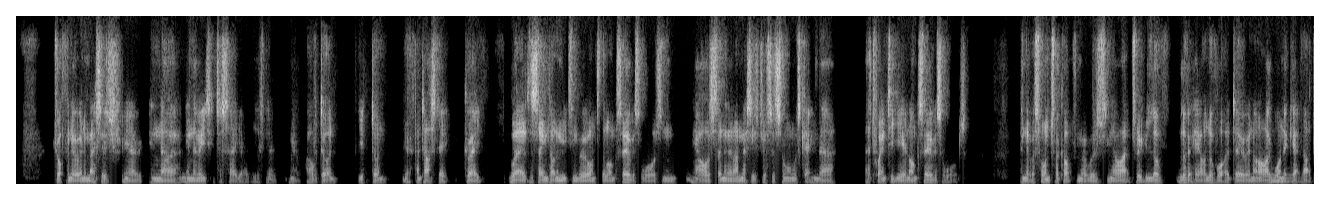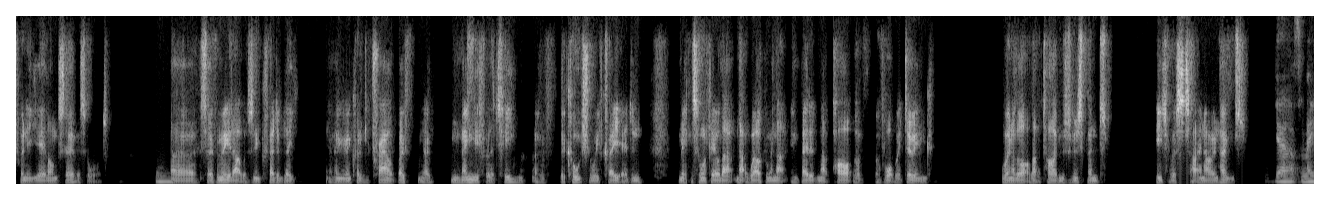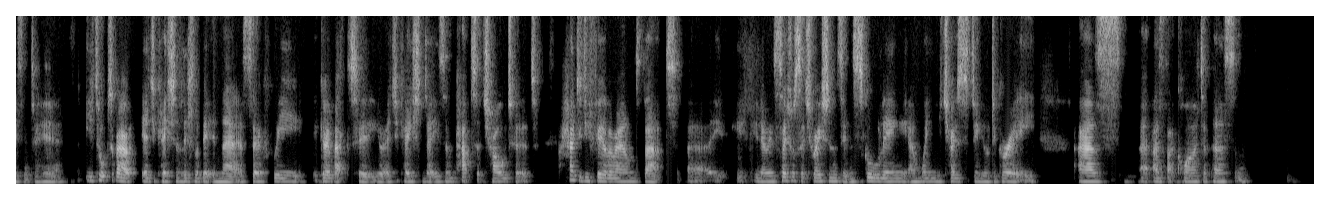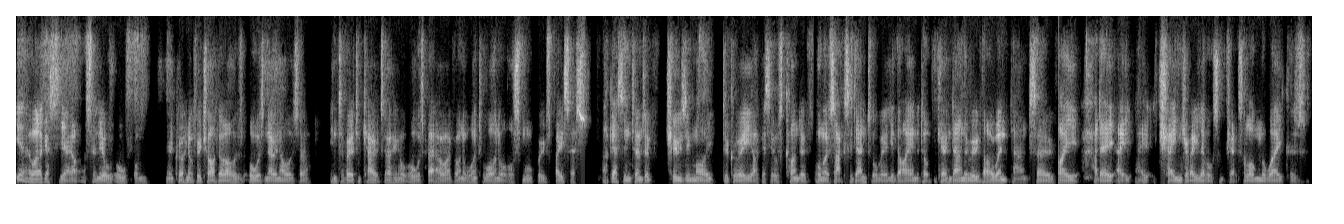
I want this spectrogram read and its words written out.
dropping her in a message, you know, in the in the meeting to say, you know, you know well done, you've done, you know, fantastic, great. Where at the same time, the meeting we were on to the long service awards, and you know, I was sending her that message just as someone was getting their their 20 year long service award. And the response I got from her was, you know, I absolutely love love it here. I love what I do, and I mm. want to get that 20 year long service award. Mm. Uh, so for me, that was incredibly, you know, incredibly proud, both you know, mainly for the team of the culture we've created and making someone feel that that welcome and that embedded in that part of, of what we're doing when a lot of that time has been spent each of us sat in our own homes yeah that's amazing to hear You talked about education a little bit in there. So if we go back to your education days and perhaps at childhood, how did you feel around that? Uh, you, you, know, in social situations, in schooling, and when you chose to do your degree, as uh, as that quieter person. Yeah, well, I guess yeah, certainly all, all from you know, growing up through childhood, I was always known I was a introverted character. You know, always better either on a one-to-one or, or small groups basis. I guess in terms of choosing my degree, I guess it was kind of almost accidental, really, that I ended up going down the route that I went down. So I had a, a, a change of A-level subjects along the way because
